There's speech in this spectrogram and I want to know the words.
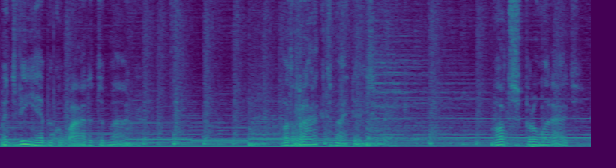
Met wie heb ik op aarde te maken? Wat raakt mij deze week? Wat sprong eruit?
